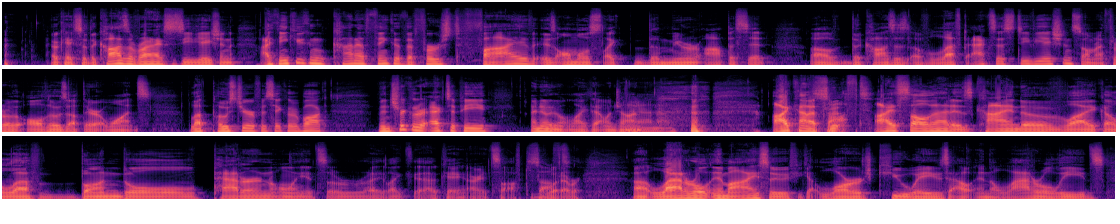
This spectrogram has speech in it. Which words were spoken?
okay, so the cause of right axis deviation, I think you can kind of think of the first five as almost like the mirror opposite of the causes of left axis deviation. So I'm going to throw all those up there at once. Left posterior fascicular block, ventricular ectopy. I know you don't like that one, John. Yeah, no. I kind of Soft. I saw that as kind of like a left bundle pattern, only it's a right. Like okay, all right, soft, Soft. whatever. Uh, lateral MI. So if you got large Q waves out in the lateral leads,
